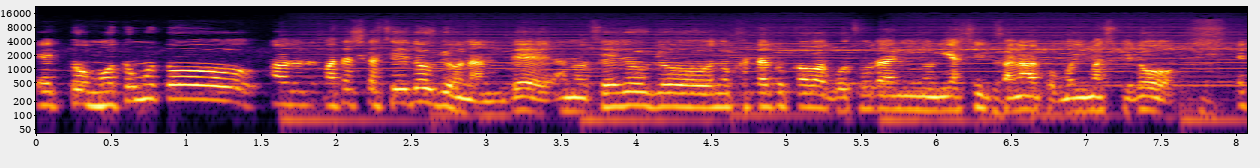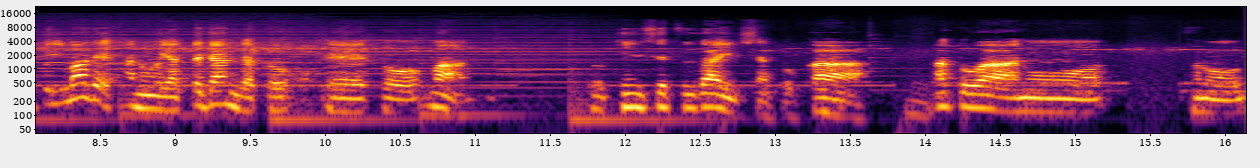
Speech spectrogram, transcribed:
えっと、もともと、あの、私が製造業なので、あの、製造業の方とかはご相談に乗りやすいかなと思いますけど、えっと、今まで、あの、やったジャンルだと、えっと、まあ、建設会社とか、うん。あとは、あの、その、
